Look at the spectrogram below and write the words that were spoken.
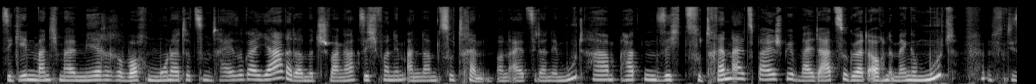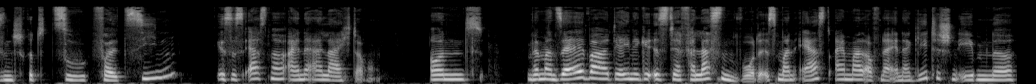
sie gehen manchmal mehrere Wochen, Monate, zum Teil sogar Jahre damit schwanger, sich von dem anderen zu trennen. Und als sie dann den Mut haben, hatten, sich zu trennen als Beispiel, weil dazu gehört auch eine Menge Mut, diesen Schritt zu vollziehen, ist es erstmal eine Erleichterung. Und wenn man selber derjenige ist, der verlassen wurde, ist man erst einmal auf einer energetischen Ebene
